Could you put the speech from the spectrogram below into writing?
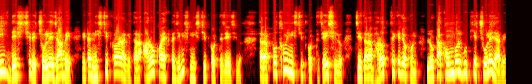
এই দেশ ছেড়ে চলে যাবে, এটা নিশ্চিত করার আগে তারা আরও কয়েকটা জিনিস নিশ্চিত করতে চেয়েছিল। তারা প্রথমে নিশ্চিত করতে চেয়েছিল যে তারা ভারত থেকে যখন লোটা কম্বল গুটিয়ে চলে যাবে,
